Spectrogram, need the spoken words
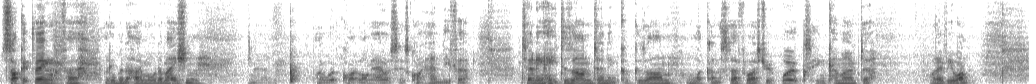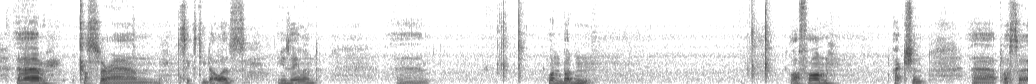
socket thing for a little bit of home automation. Uh, I work quite long hours so it's quite handy for turning heaters on, turning cookers on, all that kind of stuff whilst you're at work so you can come home to whatever you want. Um, costs around $60 New Zealand. Um, one button off on action uh, plus a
